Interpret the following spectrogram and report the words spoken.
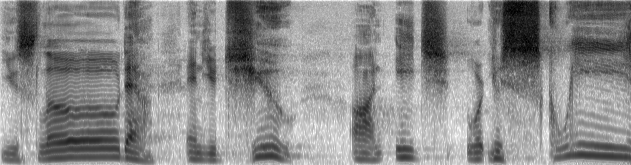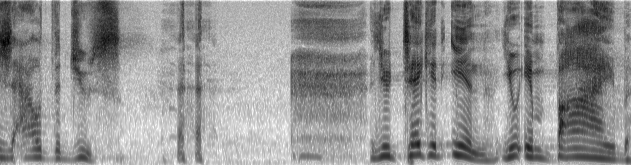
You slow down and you chew on each word, you squeeze out the juice. you take it in, you imbibe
